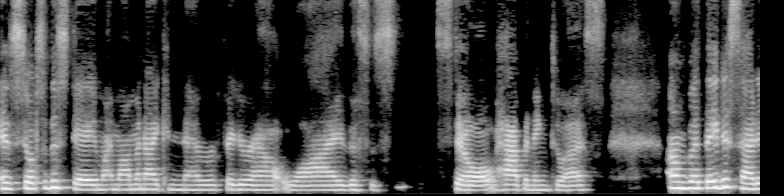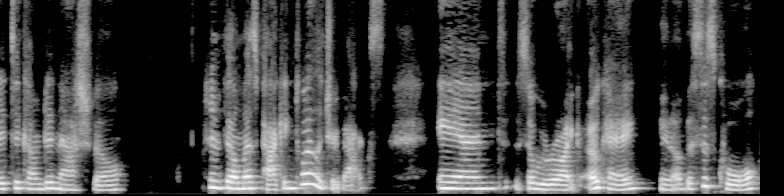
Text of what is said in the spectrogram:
And still to this day, my mom and I can never figure out why this is still happening to us. Um, but they decided to come to Nashville and film us packing toiletry bags. And so we were like, okay, you know, this is cool.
